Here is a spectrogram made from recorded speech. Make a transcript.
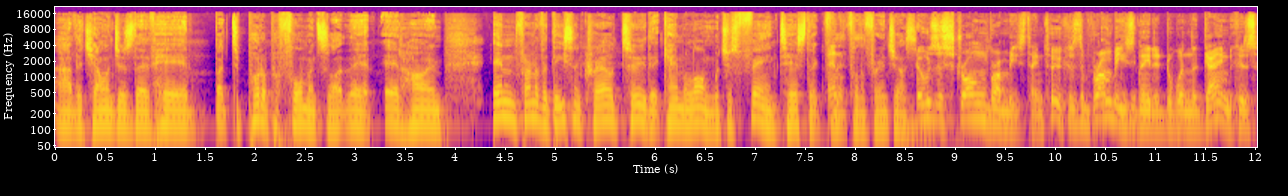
uh, the challenges they've had. But to put a performance like that at home, in front of a decent crowd too, that came along, which was fantastic for, for the franchise. It was a strong Brumbies team too, because the Brumbies needed to win the game because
